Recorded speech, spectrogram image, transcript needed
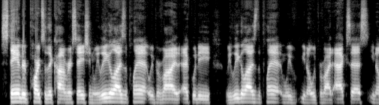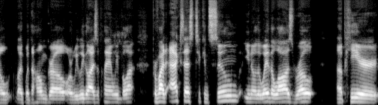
standard parts of the conversation. We legalize the plant, we provide equity. We legalize the plant, and we, you know, we provide access. You know, like with the home grow, or we legalize the plant, we provide access to consume. You know, the way the laws wrote up here,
